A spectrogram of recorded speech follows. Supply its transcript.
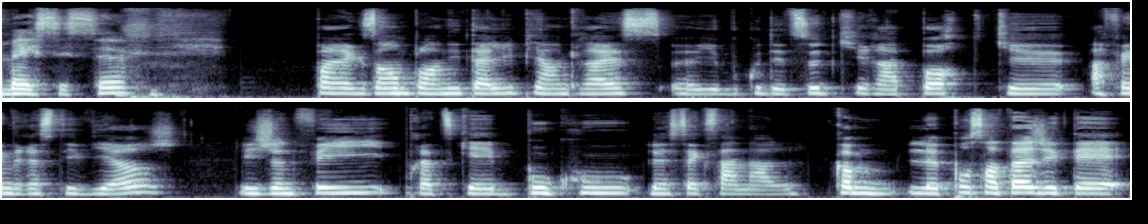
Ben, c'est ça. Par exemple, en Italie puis en Grèce, euh, il y a beaucoup d'études qui rapportent que, afin de rester vierge, les jeunes filles pratiquaient beaucoup le sexe anal. Comme le pourcentage était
